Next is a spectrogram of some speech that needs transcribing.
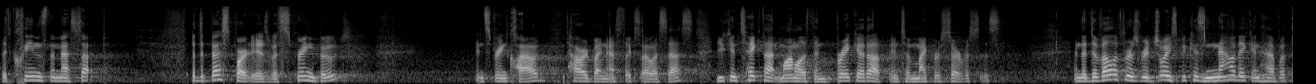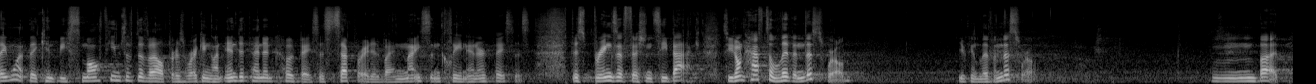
that cleans the mess up. But the best part is with Spring Boot and Spring Cloud, powered by Netflix OSS, you can take that monolith and break it up into microservices. And the developers rejoice because now they can have what they want. They can be small teams of developers working on independent code bases separated by nice and clean interfaces. This brings efficiency back. So you don't have to live in this world. You can live in this world. Mm, but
